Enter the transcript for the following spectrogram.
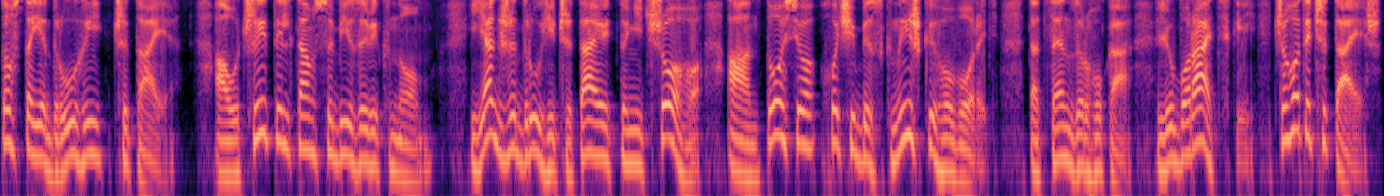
то встає другий, читає. А учитель там собі за вікном. Як же другі читають, то нічого, а Антосьо, хоч і без книжки, говорить, та цензор гука Люборацький, чого ти читаєш?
